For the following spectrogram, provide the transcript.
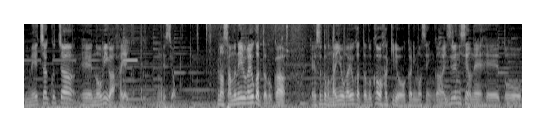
めちゃくちゃ、伸びが早いんですよ。まあ、サムネイルが良かったのかそれとも内容が良かったのかははっきりは分かりませんがいずれにせよね、えーと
